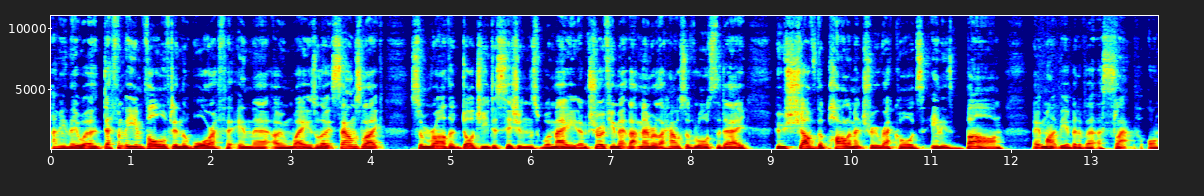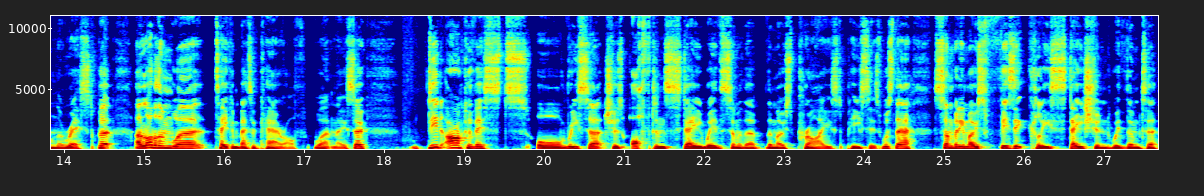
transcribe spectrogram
I mean, they were definitely involved in the war effort in their own ways, although it sounds like some rather dodgy decisions were made. I'm sure if you met that member of the House of Lords today who shoved the parliamentary records in his barn, it might be a bit of a, a slap on the wrist. But a lot of them were taken better care of, weren't they? So, did archivists or researchers often stay with some of the, the most prized pieces? Was there somebody most physically stationed with them to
